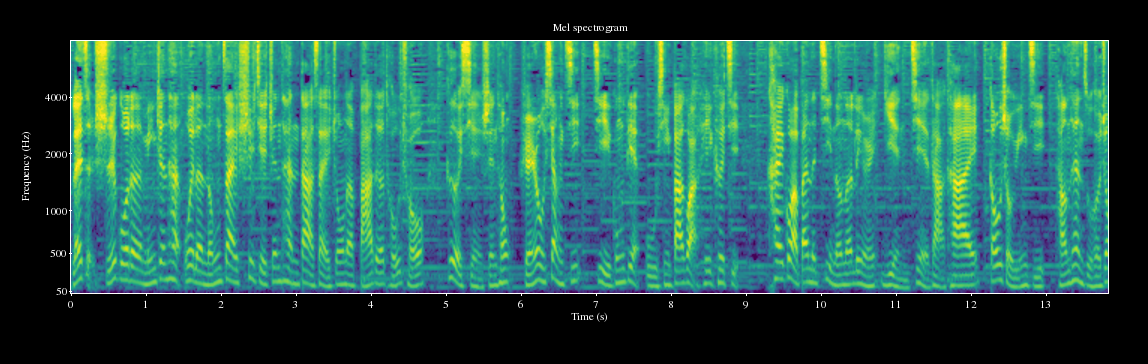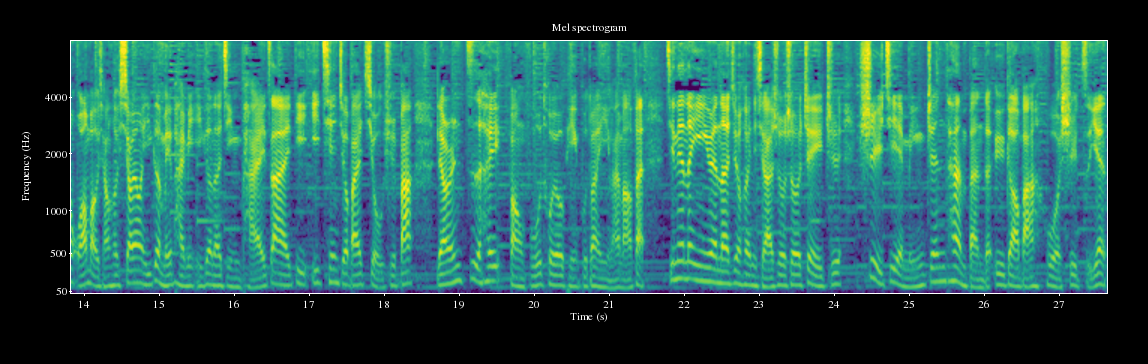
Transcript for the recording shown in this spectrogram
来自十国的名侦探为了能在世界侦探大赛中呢拔得头筹，各显神通，人肉相机、记忆宫殿、五行八卦、黑科技。开挂般的技能呢，令人眼界大开，高手云集。唐探组合中，王宝强和肖央一个没排名，一个呢仅排在第一千九百九十八，两人自黑，仿佛拖油瓶，不断引来麻烦。今天的音乐呢，就和你一起来说说这一支世界名侦探版的预告吧。我是紫燕。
